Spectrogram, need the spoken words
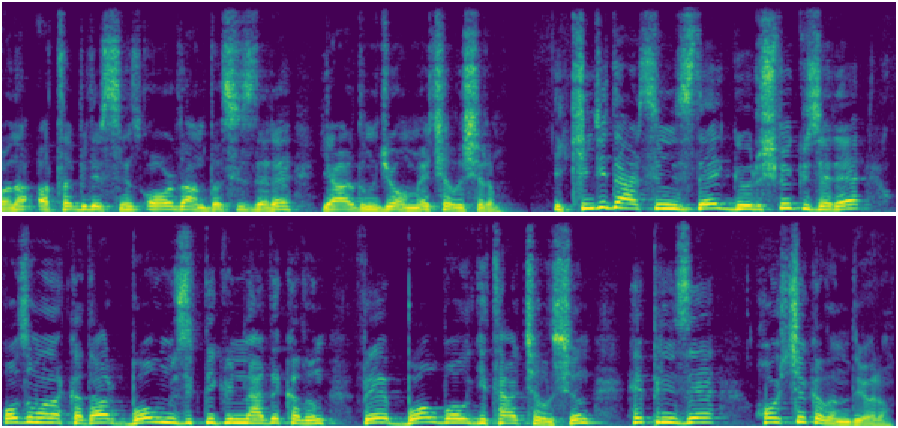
bana atabilirsiniz. Oradan da sizlere yardımcı olmaya çalışırım. İkinci dersimizde görüşmek üzere. O zamana kadar bol müzikli günlerde kalın ve bol bol gitar çalışın. Hepinize hoşça kalın diyorum.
